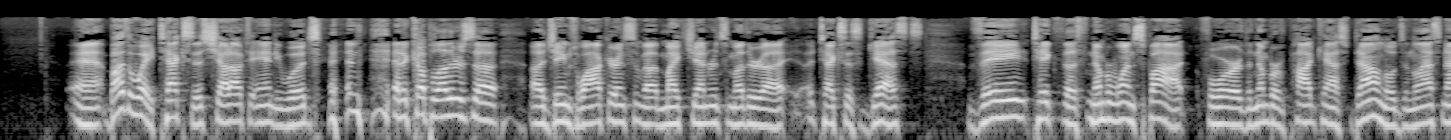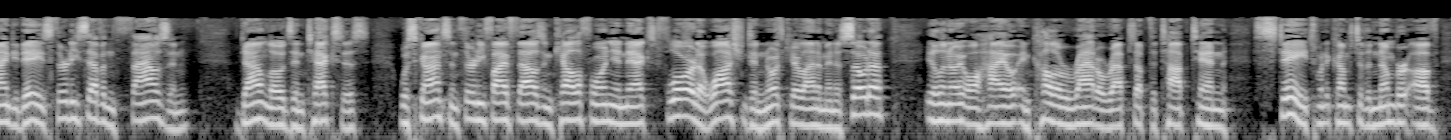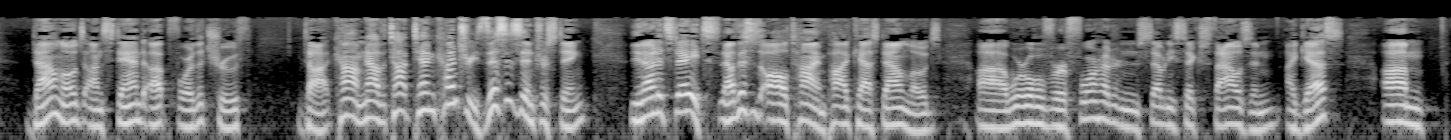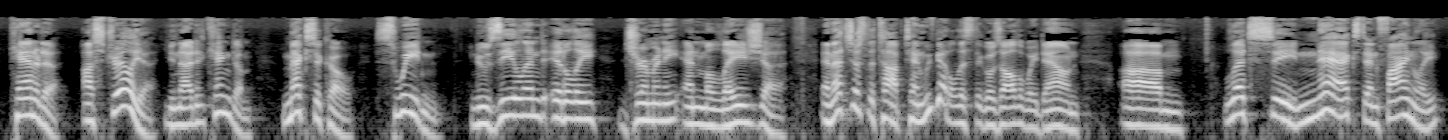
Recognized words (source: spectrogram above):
Uh, by the way, Texas, shout out to Andy Woods and, and a couple others, uh, uh, James Walker and some uh, Mike Jenner and some other uh, Texas guests. They take the number one spot for the number of podcast downloads in the last 90 days, 37,000 downloads in Texas, Wisconsin 35,000, California next, Florida, Washington, North Carolina, Minnesota, Illinois, Ohio, and Colorado wraps up the top 10 states when it comes to the number of downloads on standupforthetruth.com. Now, the top 10 countries. This is interesting. The United States. Now, this is all time podcast downloads. Uh, we're over 476,000, I guess. Um, Canada, Australia, United Kingdom, Mexico, Sweden, New Zealand, Italy, Germany, and Malaysia. And that's just the top 10. We've got a list that goes all the way down. Um, let's see. Next, and finally,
